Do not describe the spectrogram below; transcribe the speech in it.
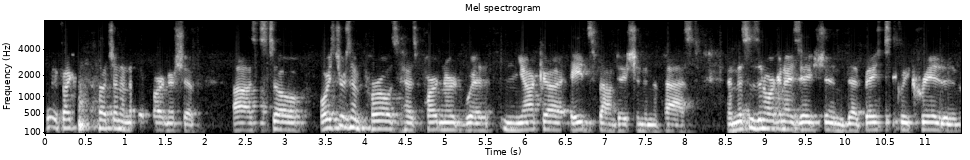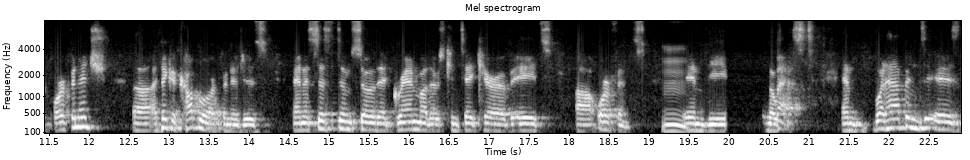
If i can touch on another partnership uh, so oysters and pearls has partnered with nyaka aids foundation in the past and this is an organization that basically created an orphanage uh, I think, a couple orphanages and a system so that grandmothers can take care of AIDS uh, orphans mm. in the in the West. And what happens is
